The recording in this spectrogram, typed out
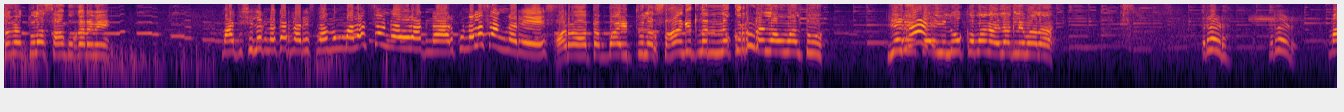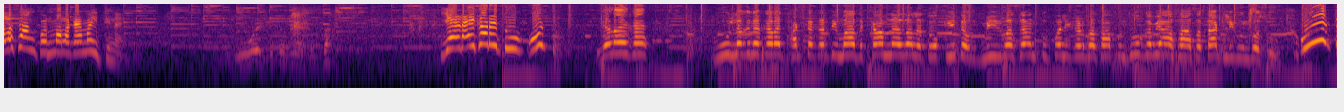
सगळं तुला सांगू का रे मी? माझ्याशी लग्न करणार आहेस ना मग मलाच सांगावं लागणार. कुणाला सांगणार आहेस अरे आता बाई तुला सांगितलं ना, नको रडायला लावू मला तू. येडे काही लोक बघायला लागले मला. रड रड. मला सांग पण मला काय माहिती नाही. येडाय का रे तू? उठ. येडाय काय? तू लग्न करायचं हट्ट करते माझं काम नाही झालं तो की इथं? मी बस आणि तू पलीकडे बस आपण दोघं बी असं असं ताटली घेऊन बसू. उठ.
